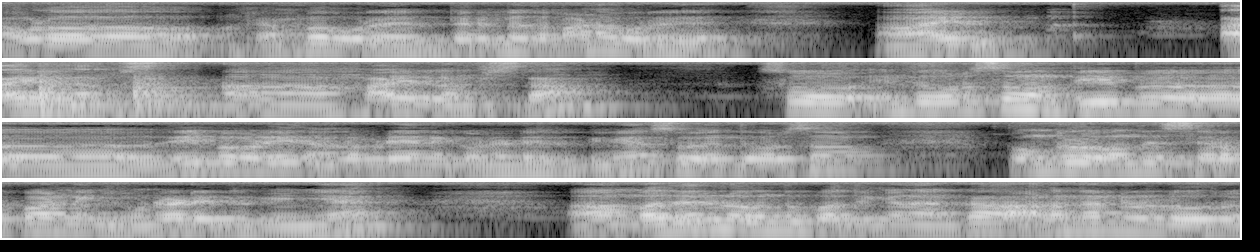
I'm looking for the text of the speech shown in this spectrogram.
அவ்வளோ ரொம்ப ஒரு பெருமிதமான ஒரு oil oil lamps oil lamps தான். ஸோ இந்த வருஷம் தீப தீபாவளி நல்லபடியாக நீங்கள் கொண்டாடி இருப்பீங்க ஸோ இந்த வருஷம் பொங்கல் வந்து சிறப்பாக நீங்கள் கொண்டாடிட்டு இருக்கீங்க மதுரையில் வந்து பார்த்தீங்கன்னாக்கா அலங்காநல்லூர்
